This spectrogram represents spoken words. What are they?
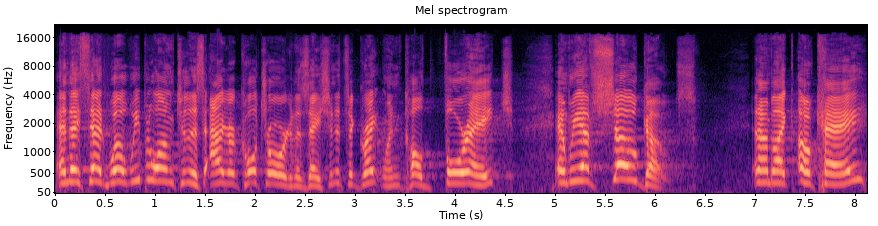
And they said, Well, we belong to this agricultural organization. It's a great one called 4 H, and we have show goats. And I'm like, okay,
